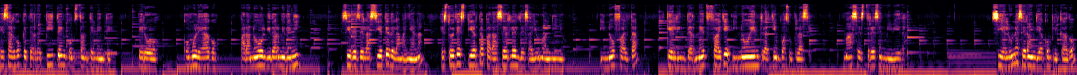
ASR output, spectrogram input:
Es algo que te repiten constantemente. Pero, ¿cómo le hago para no olvidarme de mí? Si desde las 7 de la mañana estoy despierta para hacerle el desayuno al niño. Y no falta que el internet falle y no entre a tiempo a su clase. Más estrés en mi vida. Si el lunes era un día complicado,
